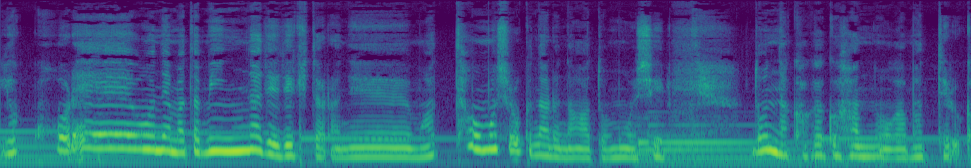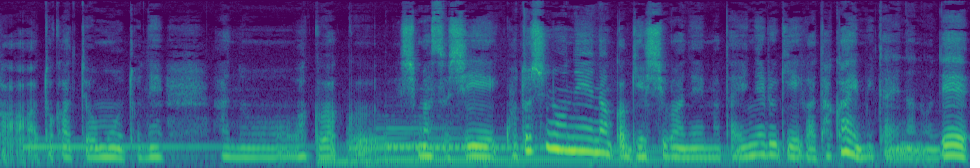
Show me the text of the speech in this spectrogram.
いやこれをねまたみんなでできたらねまた面白くなるなと思うしどんな化学反応が待ってるかとかって思うとねあのワクワクしますし今年のねなんか夏至はねまたエネルギーが高いみたいなので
